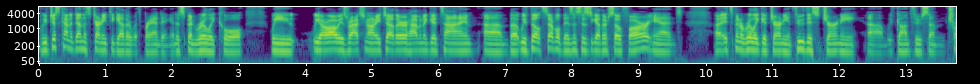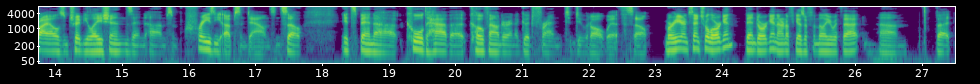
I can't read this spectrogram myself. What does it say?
we've just kind of done this journey together with branding, and it's been really cool. We we are always ratcheting on each other, having a good time. Um, but we've built several businesses together so far, and uh, it's been a really good journey. And through this journey, um, we've gone through some trials and tribulations and um, some crazy ups and downs. And so it's been uh, cool to have a co founder and a good friend to do it all with. So we're here in Central Oregon, Bend, Oregon. I don't know if you guys are familiar with that, um, but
